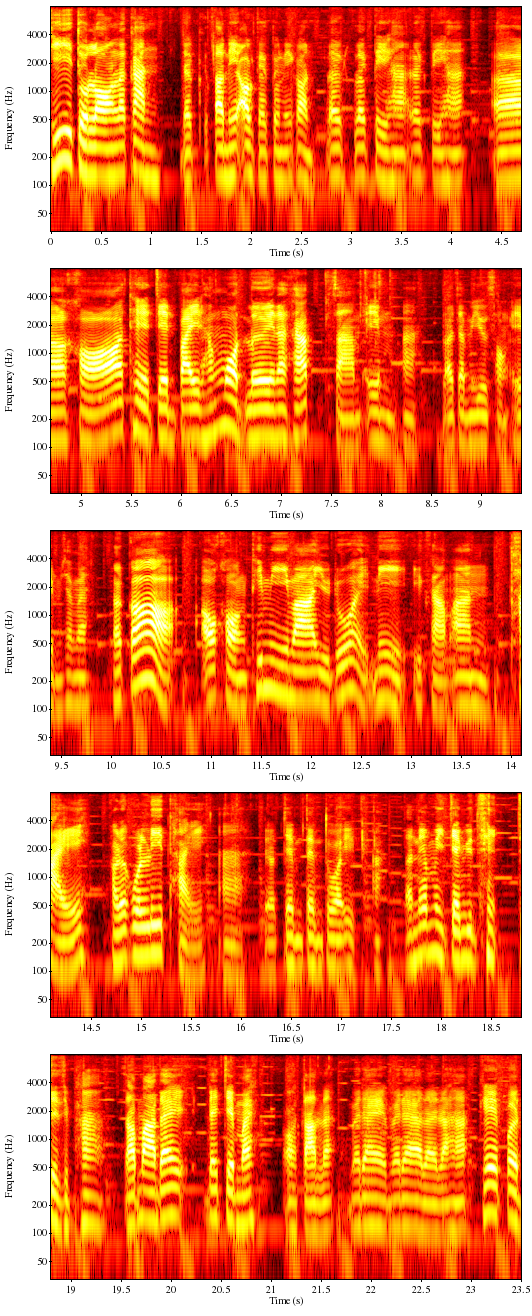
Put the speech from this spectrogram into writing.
ที่ตัวรองแล้วกัน เดี๋ยวตอนนี้ออกจากตรงนี้ก่อน เลิกเลิกตีฮะ เลิกตีฮะเอ่อขอเทเจนไปทั้งหมดเลยนะครับ 3M อะเราจะมีอยู่ 2M ใช่ไหม แล้วก็เอาของที่มีมาอยู่ด้วย นี่อีก 3 อัน ไถ เขาเรียกว่ารีดไถ อ่า เดี๋ยวเจมเต็มตัวอีก อะ ตอนนี้มีเจมอยู่ที่75รับมาได้ได้เจมไหมอ๋อตันแล้วไม่ได้ไม่ได้อะไรแล้วฮะโอเคเปิด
